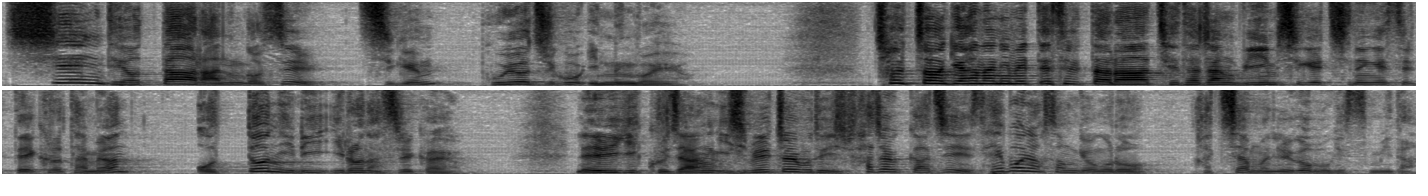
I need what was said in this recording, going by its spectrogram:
시행되었다라는 것을 지금 보여주고 있는 거예요. 철저하게 하나님의 뜻을 따라 제사장 위임식을 진행했을 때 그렇다면 어떤 일이 일어났을까요? 레위기 9장 21절부터 24절까지 세 번역 성경으로 같이 한번 읽어보겠습니다.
